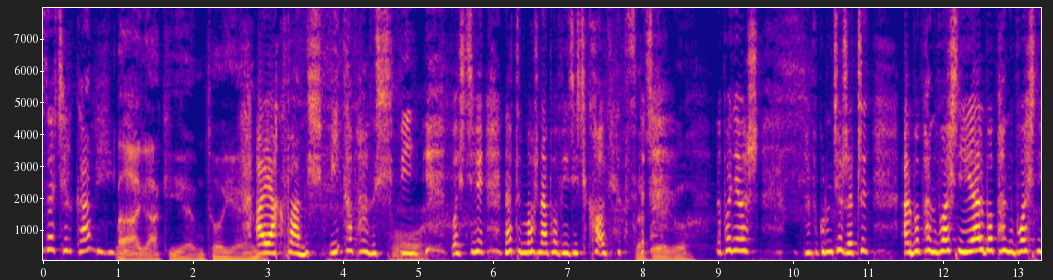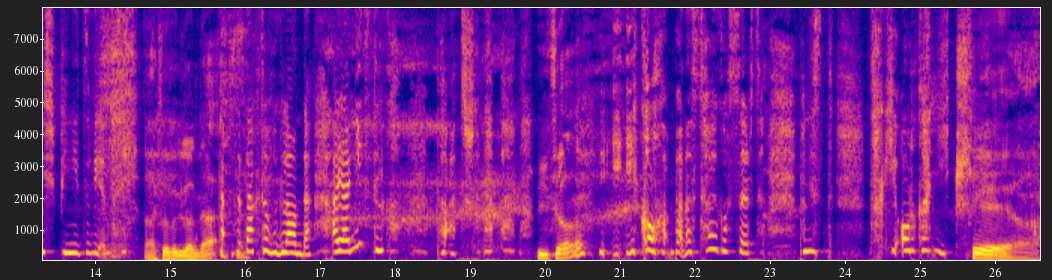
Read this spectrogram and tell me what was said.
z zacierkami. A jak jem, to jem. A jak pan śpi, to pan śpi. Właściwie na tym można powiedzieć koniec. Dlaczego? No ponieważ w gruncie rzeczy albo pan właśnie je, albo pan właśnie śpi, nic więcej. A jak to wygląda? Ta, tak to wygląda. A ja nic, tylko patrzę na pana. I co? I, i, I kocham pana z całego serca. Pan jest taki organiczny. Cicho,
